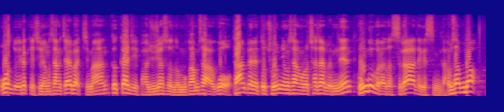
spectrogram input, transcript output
오늘도 이렇게 제 영상 짧았지만 끝까지 봐주셔서 너무 감사하고 다음 편에 또 좋은 영상으로 찾아뵙는 공구 브라더스가 되겠습니다. 감사합니다.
